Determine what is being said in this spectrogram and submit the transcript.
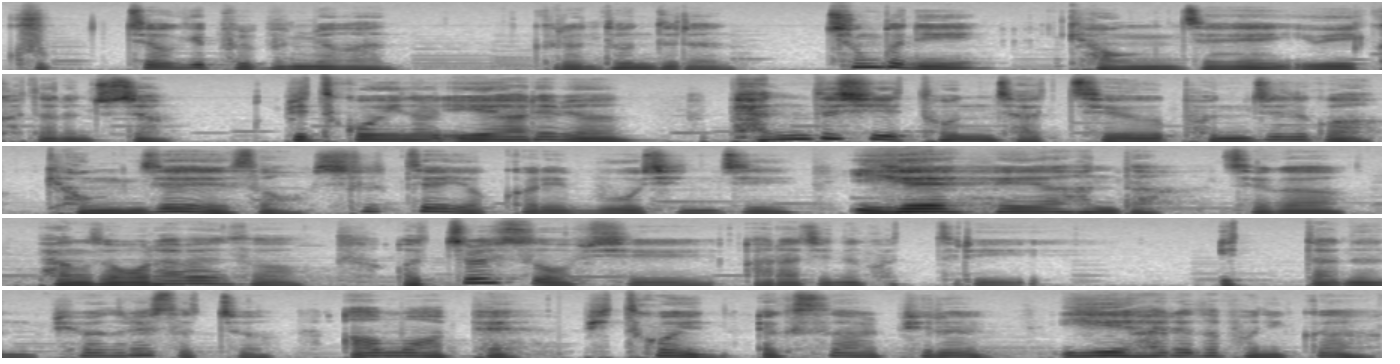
국적이 불분명한 그런 돈들은 충분히 경제에 유익하다는 주장. 비트코인을 이해하려면 반드시 돈 자체의 본질과 경제에서 실제 역할이 무엇인지 이해해야 한다. 제가 방송을 하면서 어쩔 수 없이 알아지는 것들이 있다는 표현을 했었죠. 암호화폐, 비트코인, XRP를 이해하려다 보니까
